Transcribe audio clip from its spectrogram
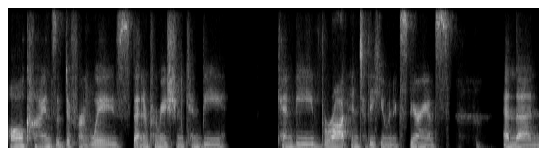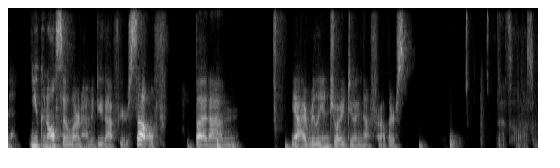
all kinds of different ways that information can be can be brought into the human experience and then you can also learn how to do that for yourself but um, yeah, I really enjoy doing that for others. That's awesome.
